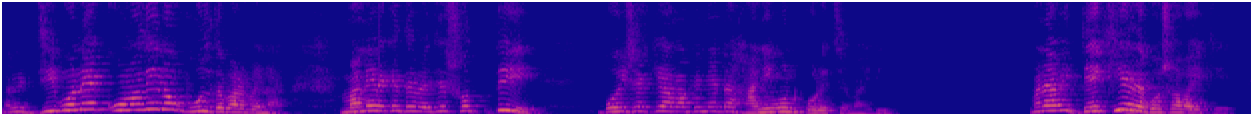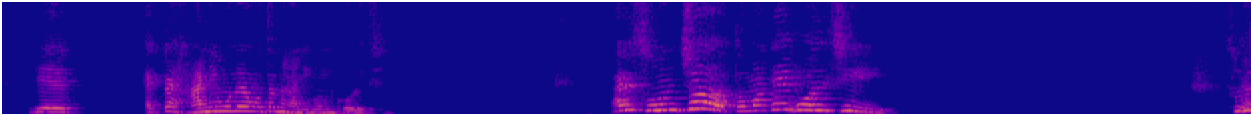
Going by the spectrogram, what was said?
মানে জীবনে কোনোদিনও ভুলতে পারবে না। মানে রেখে দেবে যে সত্যি বৈশাখী আমাকে নিয়ে একটা হানিমুন করেছে মাইরি। মানে আমি দেখিয়ে দেবো সবাইকে যে একটা হানিমুনের মতন হানিমুন করেছি। আরে শুনছো? তোমাকেই বলছি। শুধু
